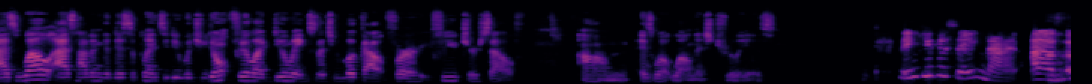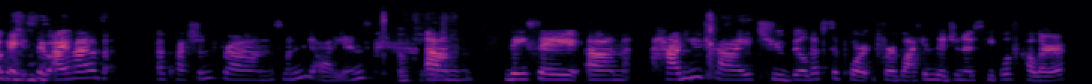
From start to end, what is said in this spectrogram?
as well as having the discipline to do what you don't feel like doing so that you look out for future self, um, is what wellness truly is. Thank you for saying that. Um, okay, so I have a question from someone in the audience. Okay. Um, they say, um, how do you try to build up support for Black, Indigenous, people of color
